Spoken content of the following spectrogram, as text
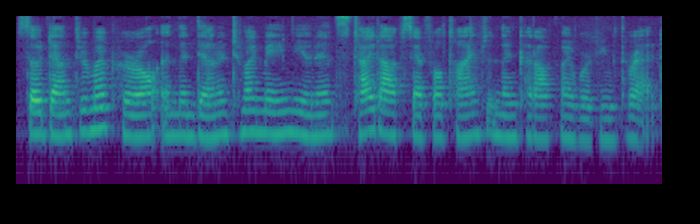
sewed down through my pearl and then down into my main units, tied off several times and then cut off my working thread.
